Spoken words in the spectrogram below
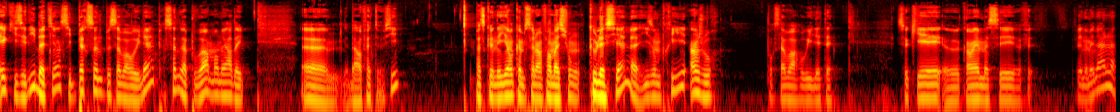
et qu'il s'est dit bah tiens si personne peut savoir où il est, personne va pouvoir m'emmerder. Euh, bah en fait aussi, parce que n'ayant comme seule information que le ciel, ils ont pris un jour pour savoir où il était, ce qui est euh, quand même assez phé- phénoménal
